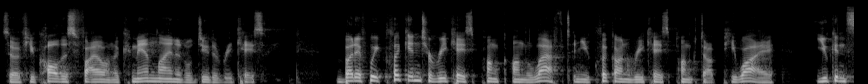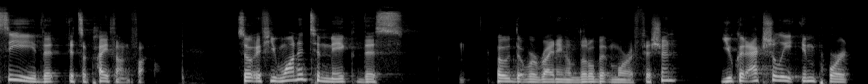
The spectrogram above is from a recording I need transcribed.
So if you call this file on the command line, it'll do the recasing. But if we click into recase punc on the left and you click on recasepunc.py, you can see that it's a Python file. So if you wanted to make this code that we're writing a little bit more efficient, you could actually import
